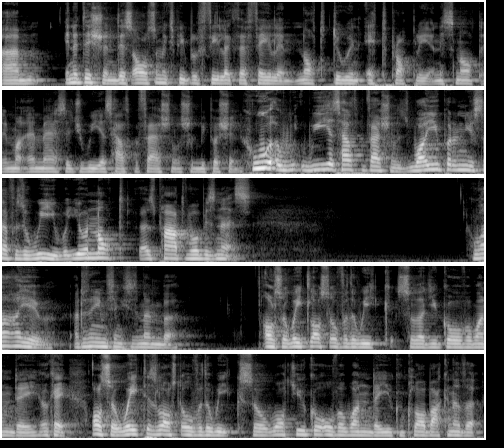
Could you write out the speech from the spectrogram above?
Um, in addition, this also makes people feel like they're failing, not doing it properly, and it's not a, a message we as health professionals should be pushing. Who we as health professionals? Why are you putting yourself as a we? You are not as part of our business. Who are you? I don't even think she's a member. Also, weight loss over the week so that you go over one day. Okay. Also, weight is lost over the week. So, what you go over one day, you can claw back another.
